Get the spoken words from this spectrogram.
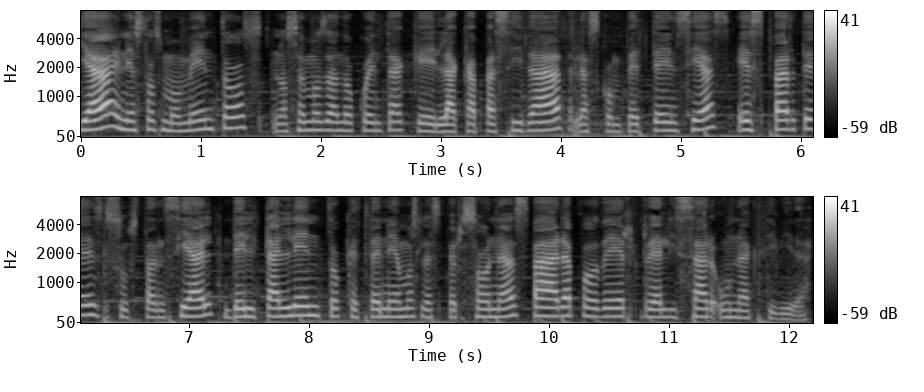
Ya en estos momentos nos hemos dado cuenta que la capacidad, las competencias es parte sustancial del talento que tenemos las personas para poder realizar una actividad.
